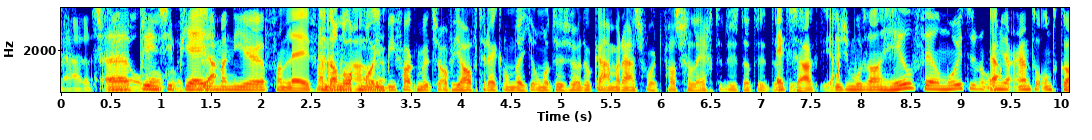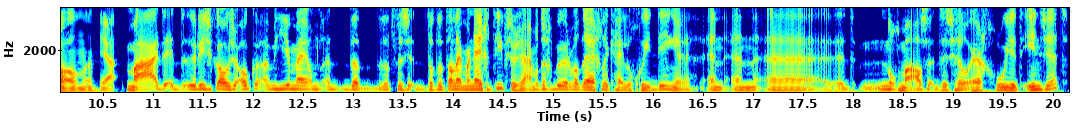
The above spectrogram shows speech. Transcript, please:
nou, dat is eh, principiële Ja. manier van leven En dan nog mooi een bivakmuts over je hoofd trekken, omdat je ondertussen door camera's wordt vastgelegd. Dus dat is dat Exact. Is, ja. Dus je moet wel heel veel moeite doen om Ja. je eraan te ontkomen. Ja. Maar het risico is ook eh, hiermee om, dat, dat, we, dat het alleen maar negatief zou zijn. Want er gebeuren wel degelijk hele goede dingen. En, en uh, het, nogmaals, het is heel erg hoe je het inzet.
